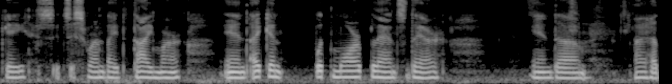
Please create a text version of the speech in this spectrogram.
Okay it's, it's run by the timer and I can put more plants there. And um, I had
